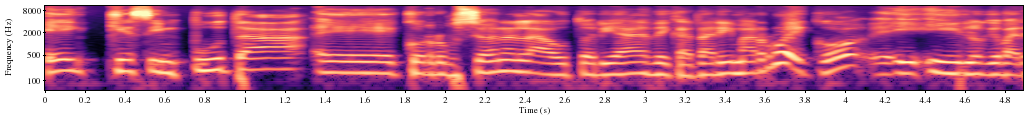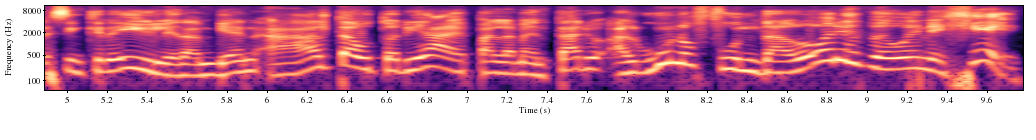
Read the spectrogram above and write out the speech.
en que se imputa eh, corrupción a las autoridades de Qatar y Marruecos, y, lo que parece increíble también a altas autoridades parlamentarios, algunos fundadores de ONG,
